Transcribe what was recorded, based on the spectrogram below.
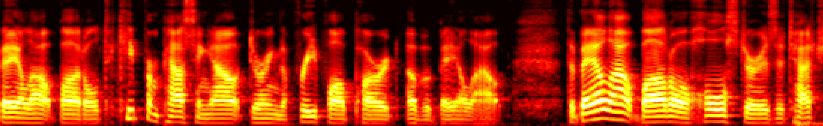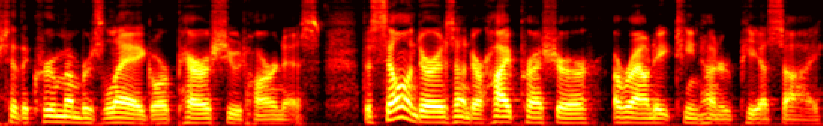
bailout bottle to keep from passing out during the freefall part of a bailout. The bailout bottle holster is attached to the crew member's leg or parachute harness. The cylinder is under high pressure around 1800 psi.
